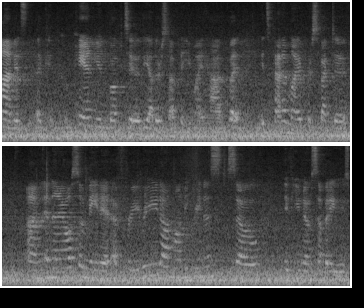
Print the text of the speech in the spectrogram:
Um, it's a companion book to the other stuff that you might have, but it's kind of my perspective. Um, and then I also made it a free read on Mommy Greenest. So if you know somebody who's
